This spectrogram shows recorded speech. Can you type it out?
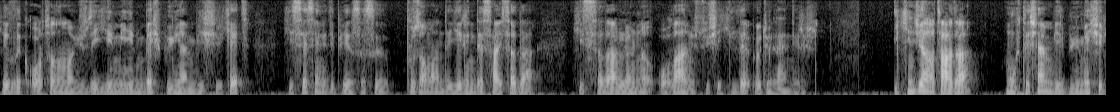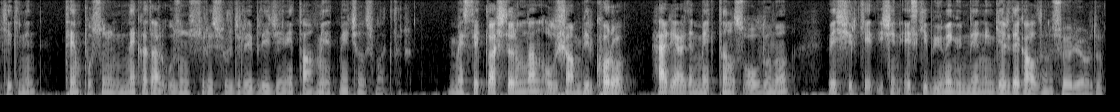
yıllık ortalama %20-25 büyüyen bir şirket hisse senedi piyasası bu zamanda yerinde saysa da hissedarlarını olağanüstü şekilde ödüllendirir. İkinci hatada muhteşem bir büyüme şirketinin temposunu ne kadar uzun süre sürdürebileceğini tahmin etmeye çalışmaktır. Meslektaşlarımdan oluşan bir koro her yerde McDonald's olduğunu ve şirket için eski büyüme günlerinin geride kaldığını söylüyordu.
